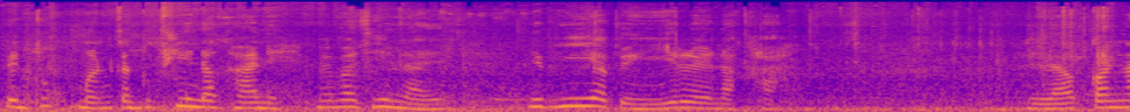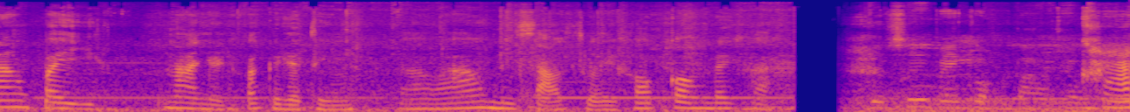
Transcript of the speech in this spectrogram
เป็นทุกเหมือนกันทุกที่นะคะนี่ไม่ว่าที่ไหนเงียบๆอย่างนี้เลยนะคะ แล้วก็นั่งไปอีก นานอยู่นะคะเกือบจะถึงแล้วว้าวมีสาวสวยเข้ากล้องด้วยค่ะดูชื่อไปกบเบาทำไมค่ะ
